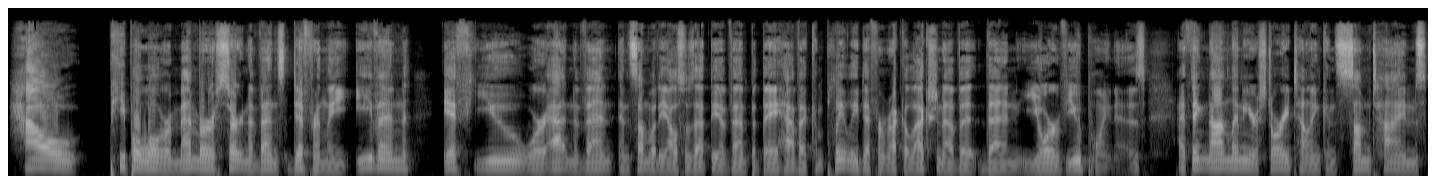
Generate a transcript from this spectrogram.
how people will remember certain events differently even if you were at an event and somebody else was at the event, but they have a completely different recollection of it than your viewpoint is. I think nonlinear storytelling can sometimes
